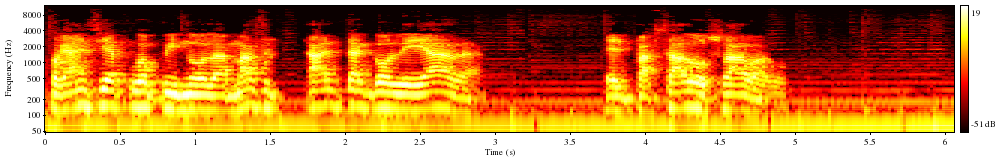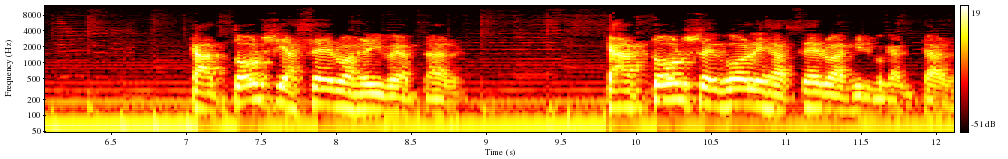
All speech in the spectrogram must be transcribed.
Francia propinó la más alta goleada el pasado sábado. 14 a 0 a Gibraltar. 14 goles a 0 a Gibraltar.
